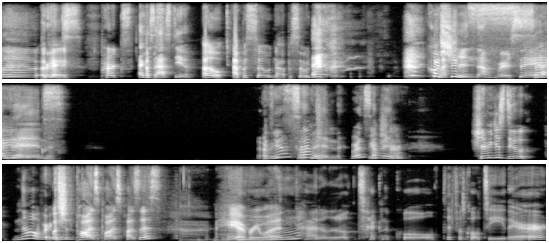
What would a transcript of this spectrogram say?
Uh, okay Perks. perks. I just Epi- asked you. oh episode, not episode. Question number six. seven. Are Is we on seven? seven? We're on seven. sure? Should we just do? No, we're. Let's can you pause? Pause. Pause this. Hey everyone. We had a little technical difficulty there.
